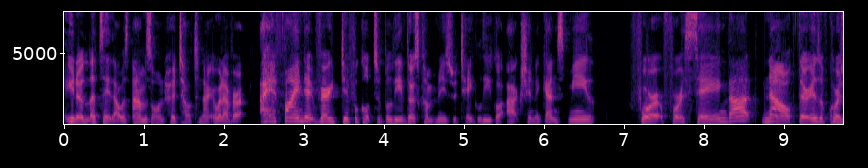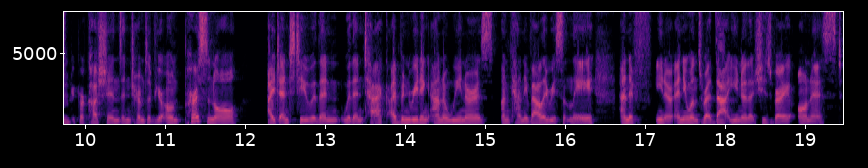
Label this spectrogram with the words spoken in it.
you know, let's say that was Amazon, Hotel Tonight, or whatever, I find it very difficult to believe those companies would take legal action against me for for saying that. Now, there is of course mm-hmm. repercussions in terms of your own personal identity within within tech. I've been reading Anna Wiener's Uncanny Valley recently, and if you know anyone's read that, you know that she's very honest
